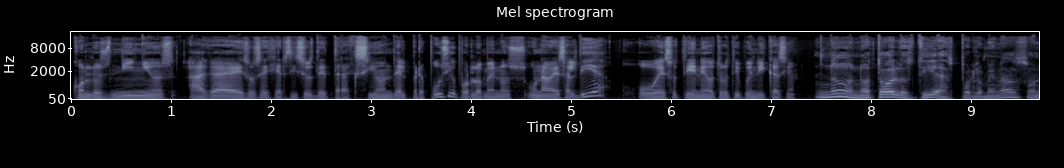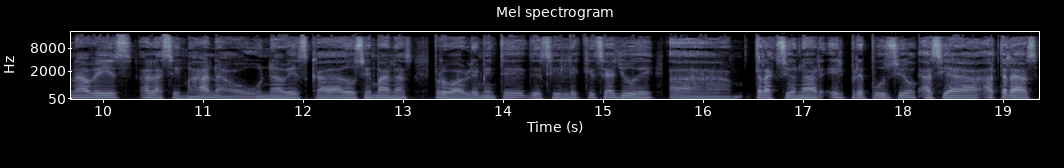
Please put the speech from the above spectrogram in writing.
con los niños haga esos ejercicios de tracción del prepucio por lo menos una vez al día o eso tiene otro tipo de indicación? No, no todos los días, por lo menos una vez a la semana o una vez cada dos semanas, probablemente decirle que se ayude a traccionar el prepucio hacia atrás,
